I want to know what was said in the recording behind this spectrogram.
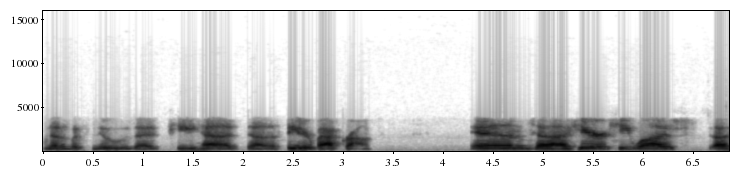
none of us knew that he had a theater background. And uh, here he was uh,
